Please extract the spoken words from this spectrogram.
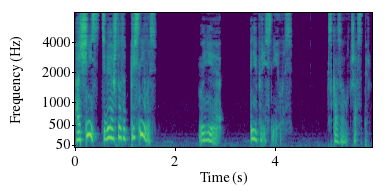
очнись, тебе что-то приснилось?» «Мне не приснилось», — сказал Джаспер.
